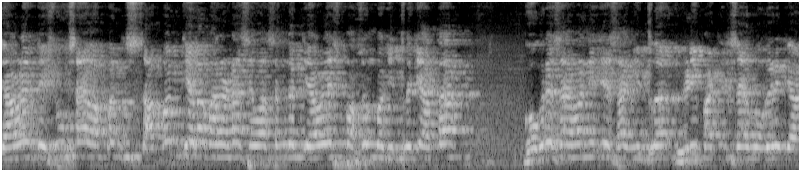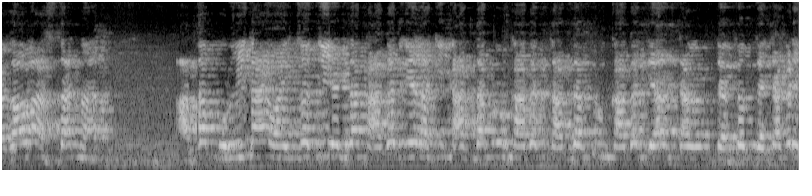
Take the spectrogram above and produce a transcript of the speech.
त्यावेळेस देशमुख साहेब आपण स्थापन केला मराठा सेवा संघ त्यावेळेसपासून बघितलं की आता घोगरे साहेबांनी जे सांगितलं व्ही डी पाटील साहेब वगैरे जळगावला असताना आता पूर्वी काय व्हायचं की एकदा कागद गेला की कागदाकडून कागद कागदाकडून कागद द्या त्या- त्याचं त्याच्याकडे.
